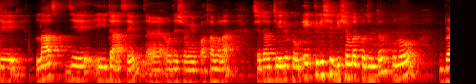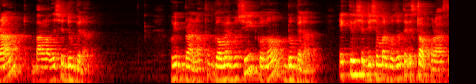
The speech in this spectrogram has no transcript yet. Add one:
যে লাস্ট যে ইটা আছে ওদের সঙ্গে কথা বলা, সেটা হচ্ছে এরকম একত্রিশে ডিসেম্বর পর্যন্ত কোনো ব্র্যান্ড বাংলাদেশে ডুববে না। হুইট ব্রান অর্থাৎ গমের ভুসি কোনো ডুববে না। একত্রিশে ডিসেম্বর পর্যন্ত স্টপ করা আছে।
